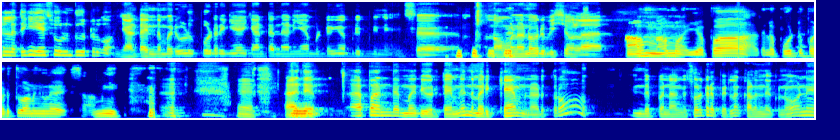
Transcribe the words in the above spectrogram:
எல்லாத்துக்கும் ஏசு விழுந்துகிட்டு இருக்கோம் ஏன்டா இந்த மாதிரி உடுப்பு போடுறீங்க? ஏன்டா தனியாக பண்றீங்க? அப்படி இப்படின்னு. இட்ஸ் நார்மலான ஒரு விஷயம்ல. ஆமா ஆமா. ஐயப்பா அதுல போட்டு படுத்துவானுங்களே சாமி. அது அப்ப அந்த மாதிரி ஒரு டைம்ல இந்த மாதிரி கேம்ப் நடத்துறோம். இந்த இப்ப நாங்க சொல்ற பேர்லாம் கலந்துக்கணும்னு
